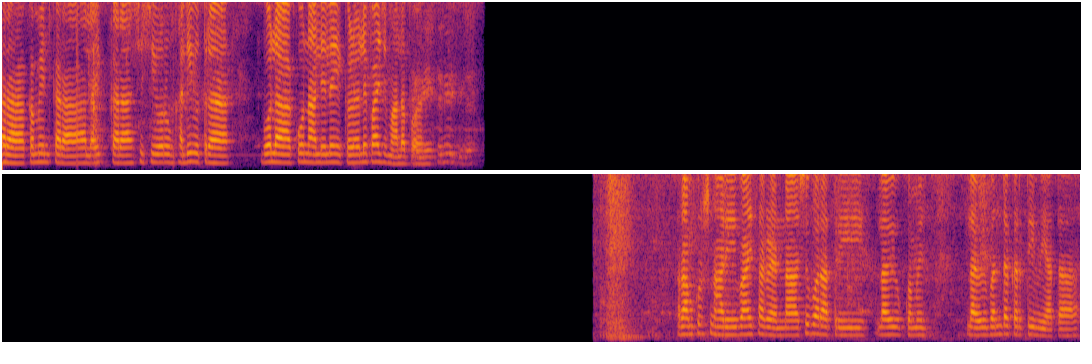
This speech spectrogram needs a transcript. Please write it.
करा कमेंट करा लाईक करा शिशीवरून खाली उतरा. बोला कोण आलेलं आहे कळलं पाहिजे मला पण. रामकृष्ण हरी बाय सगळ्यांना. शुभरात्री. लाईव्ह कमेंट लाईव्ह बंद करते मी आता.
